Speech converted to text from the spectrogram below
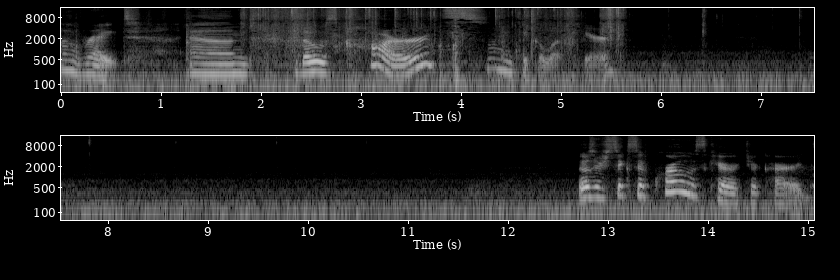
All right, and those cards, let me take a look here. Those are Six of Crows character cards.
